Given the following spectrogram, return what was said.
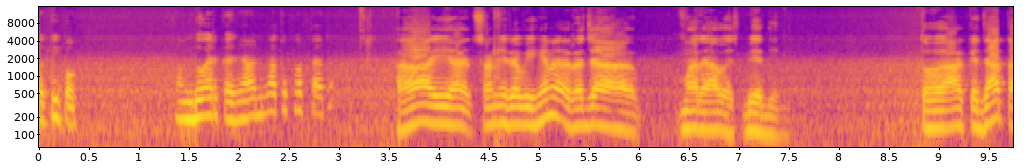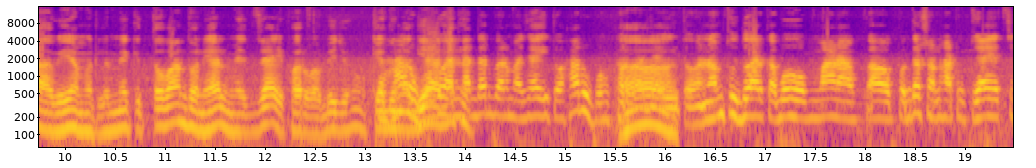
હમ. દીપક આમ દ્વારકા જવાની વાતો કરતા હતા? હા એ આ શનિ રવિ છે ને રજા મારે આવે છે બે દિન. તો આ કે જાતા આવી એમ એટલે મેં કીધું તો વાંધો નહીં હાલ મેં જાય ફરવા બીજું હું કેદુ ના ગયા ભગવાનના દરબારમાં જાય તો સારું બહુ ફરવા જાય તો. અને આમથું દ્વારકા બહુ માણા દર્શન હાટું જાય જ છે.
